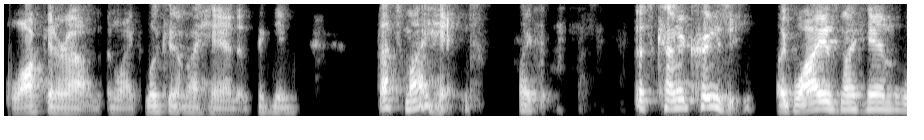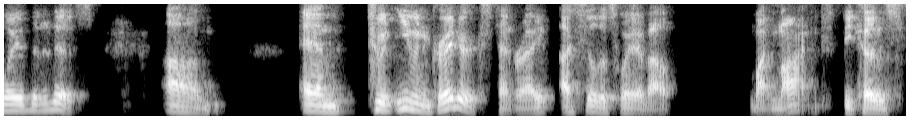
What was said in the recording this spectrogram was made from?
walking around and like looking at my hand and thinking, that's my hand. Like that's kind of crazy. Like why is my hand the way that it is? Um, and to an even greater extent, right? I feel this way about my mind because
